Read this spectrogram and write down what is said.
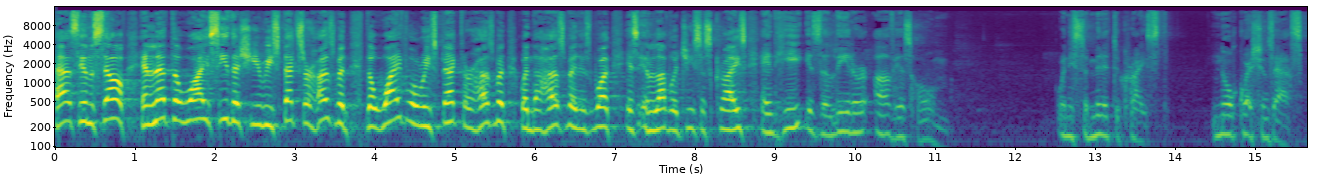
as himself, and let the wife see that she respects her husband. The wife will respect her husband when the husband is what? Is in love with Jesus Christ, and he is the leader of his home. When he's submitted to Christ, no questions asked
